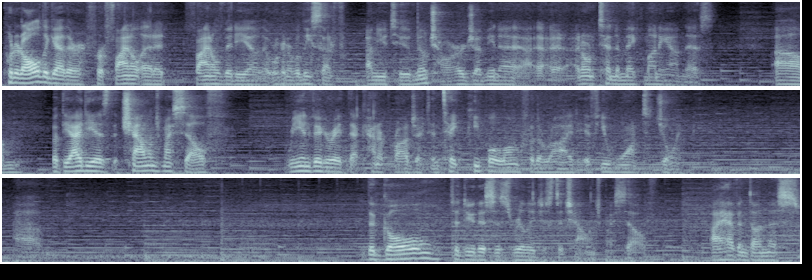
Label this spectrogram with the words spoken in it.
put it all together for final edit, final video that we're gonna release on, on YouTube. No charge. I mean, I, I, I don't tend to make money on this. Um, but the idea is to challenge myself, reinvigorate that kind of project, and take people along for the ride if you want to join the goal to do this is really just to challenge myself. I haven't done this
